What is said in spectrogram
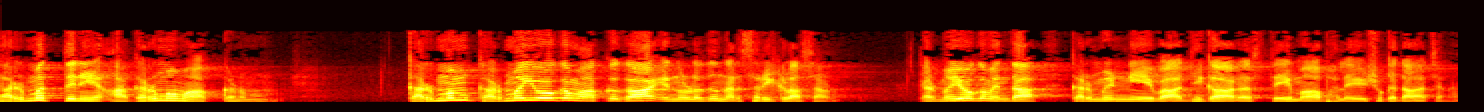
കർമ്മത്തിനെ അകർമ്മമാക്കണം. കർമ്മം കർമ്മയോഗമാക്കുക എന്നുള്ളത് നഴ്സറി ക്ലാസ്സാണ് കർമ്മയോഗം എന്താ? കർമ്മണ്യേവ അധികാരസ്ഥേ മാഫലേഷു കഥാചന.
